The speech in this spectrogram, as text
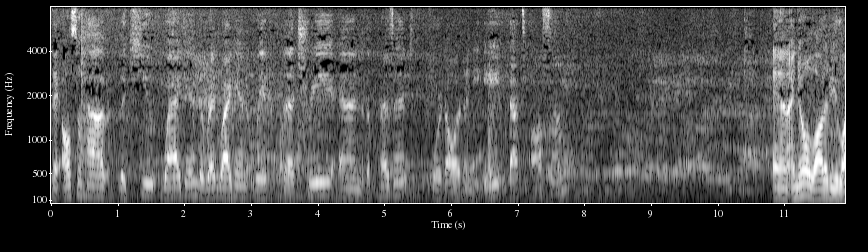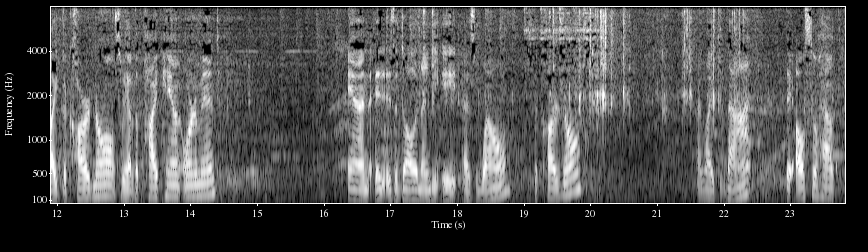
They also have the cute wagon, the red wagon with the tree and the present for $1.98. That's awesome. And I know a lot of you like the cardinal, so we have the pie pan ornament. And it is $1.98 as well. The cardinal. I like that. They also have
